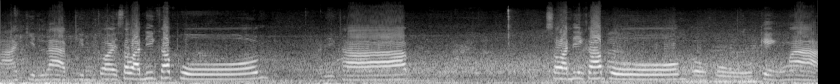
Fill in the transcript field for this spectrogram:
มากินลาบกินก้อย สวัสดีครับผม สวัสดีครับ สวัสดีครับผมโอ้โหเก่งมาก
